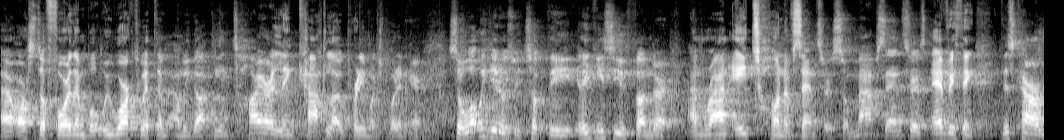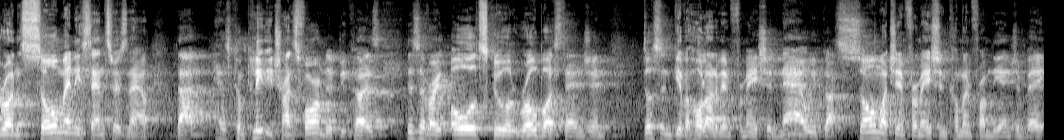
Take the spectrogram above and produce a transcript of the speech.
uh, or stuff for them, but we worked with them and we got the entire Link catalog pretty much put in here. So what we did was we took the Link ECU Thunder and ran a ton of sensors. So map sensors, everything. This car runs so many sensors now that has completely transformed it because this is a very old school, robust engine doesn't give a whole lot of information. Now we've got so much information coming from the engine bay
